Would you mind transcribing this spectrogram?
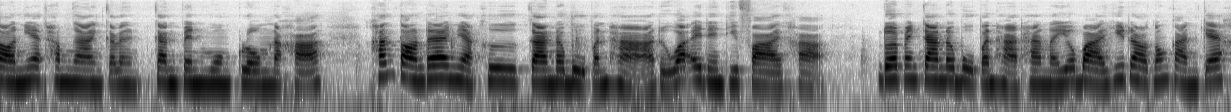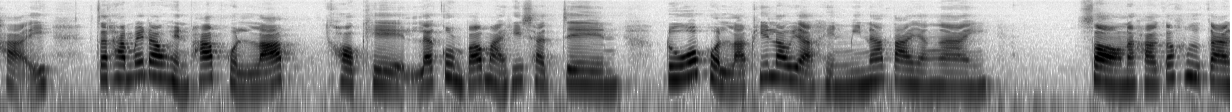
ตอนเนี่ยทำงานกันเป็นวงกลมนะคะ ขั้นตอนแรกเนี่ยคือการระบุปัญหาหรือว่า identify ค่ะ โดยเป็นการระบุปัญหาทางนโยบายที่เราต้องการแก้ไข จะทำให้เราเห็นภาพผลลัพธ์ ขอบเขต และกลุ่มเป้าหมายที่ชัดเจน รู้ว่าผลลัพธ์ที่เราอยากเห็นมีหน้าตายังไง 2. นะคะก็คือการ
